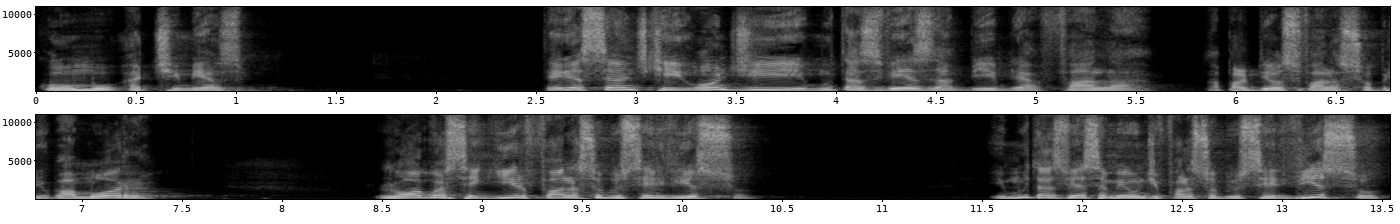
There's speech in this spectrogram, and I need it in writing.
como a ti mesmo. Interessante que onde muitas vezes na Bíblia fala, a palavra de Deus fala sobre o amor, logo a seguir fala sobre o serviço. E muitas vezes também onde fala sobre o serviço,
